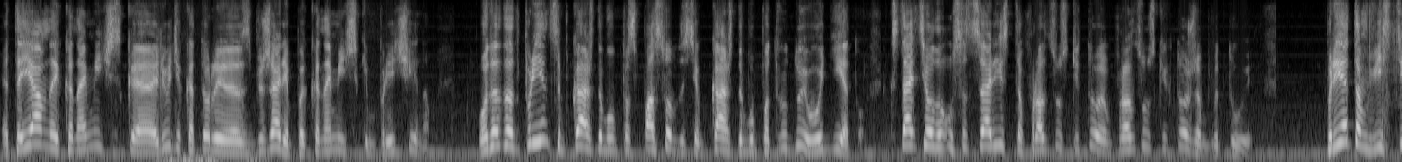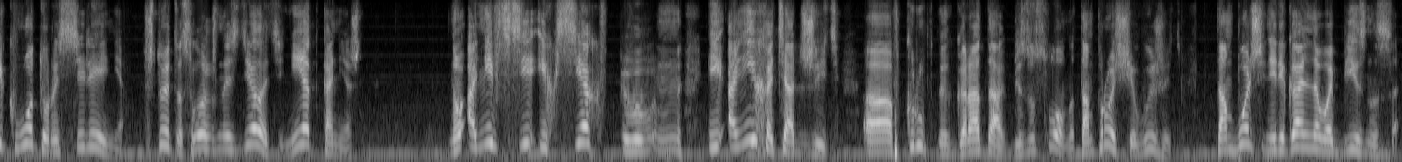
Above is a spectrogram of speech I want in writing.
Это явно экономические люди, которые сбежали по экономическим причинам. Вот этот принцип каждому по способностям, каждому по труду его нету. Кстати, он у социалистов французских, французских тоже бытует. При этом ввести квоту расселения. Что это сложно сделать? Нет, конечно. Но они все, их всех, и они хотят жить в крупных городах, безусловно. Там проще выжить. Там больше нелегального бизнеса.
